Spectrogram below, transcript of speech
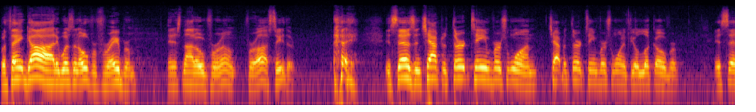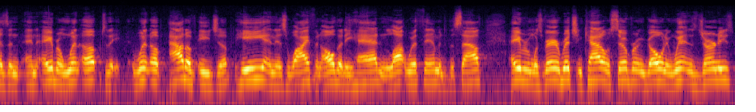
But thank God it wasn't over for Abram, and it's not over for, him, for us either. it says in chapter 13, verse 1, chapter 13, verse 1, if you'll look over, it says, and, and Abram went up to the went up out of Egypt, he and his wife and all that he had, and Lot with him into the south. Abram was very rich in cattle and silver and gold, and he went in his journeys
